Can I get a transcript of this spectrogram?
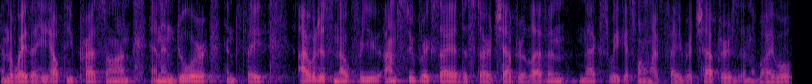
and the way that He helped you press on and endure in faith. I would just note for you, I'm super excited to start chapter 11 next week. It's one of my favorite chapters in the Bible.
